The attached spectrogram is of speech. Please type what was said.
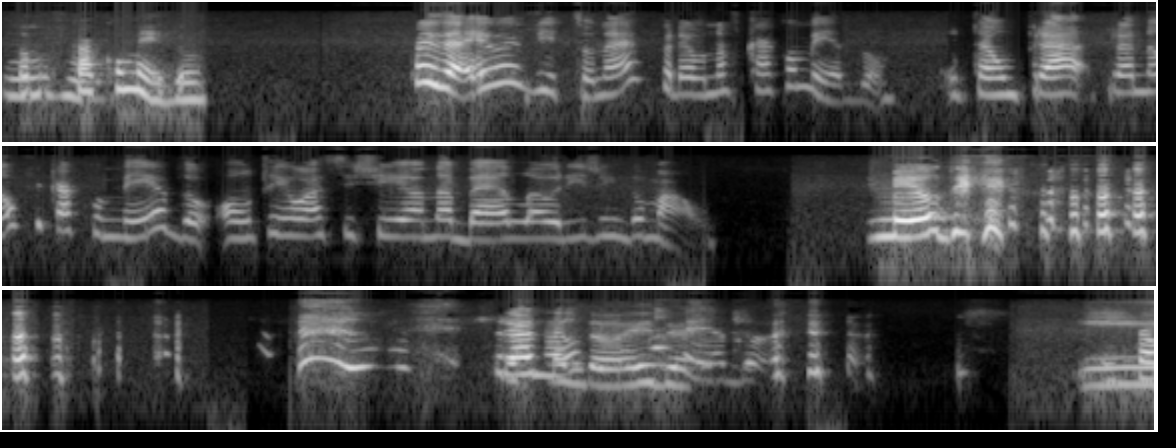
Uhum. pra ficar com medo. Pois é, eu evito, né? Pra eu não ficar com medo. Então, pra, pra não ficar com medo, ontem eu assisti Annabella, Origem do Mal. Meu Deus! pra não tá ficar com medo. E então,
